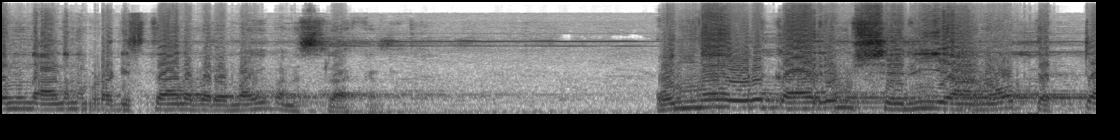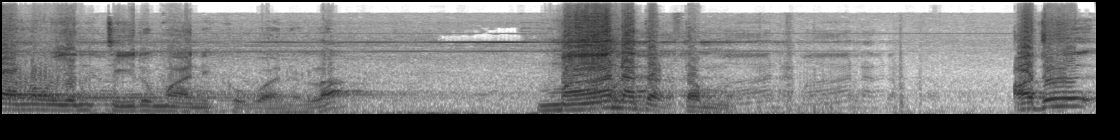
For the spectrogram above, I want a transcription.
എന്നാണ് നമ്മൾ അടിസ്ഥാനപരമായി മനസ്സിലാക്കേണ്ടത്. ഒന്ന് ഒരു കാര്യം ശരിയാണോ തെറ്റാണോ എന്ന് തീരുമാനിക്കുവാനുള്ള മാനദണ്ഡം. അത്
